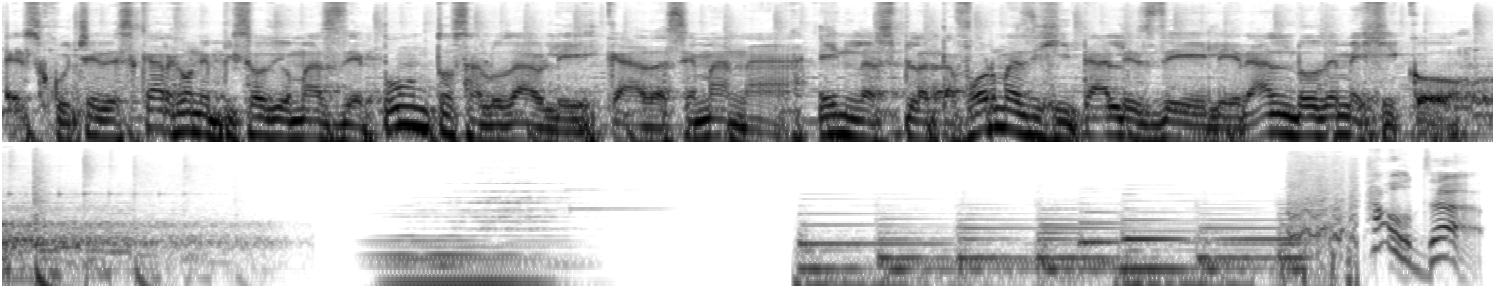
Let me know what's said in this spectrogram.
Escucha y descarga un episodio más de Punto Saludable cada semana en las plataformas digitales de El Heraldo de México. Hold up.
